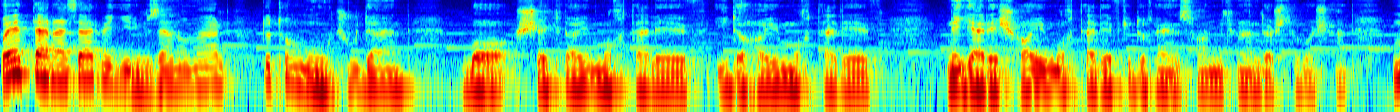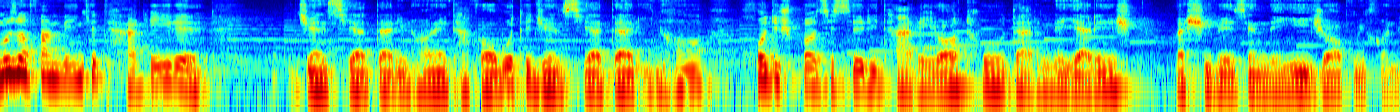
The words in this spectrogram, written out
باید در نظر بگیریم زن و مرد دو تا موجودن با شکلهای مختلف ایده های مختلف نگرش های مختلف که دو تا انسان می‌تونن داشته باشن. مضافا به اینکه تغییر جنسیت در اینها یعنی تفاوت جنسیت در اینها خودش بازی سری تغییرات رو در نگرش و شیوه زندگی ایجاب می‌کنه.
